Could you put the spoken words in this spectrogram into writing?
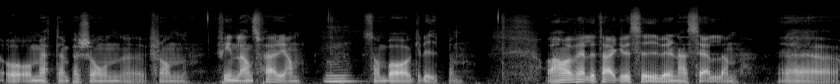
och, och mötte en person eh, från Finlandsfärjan som var gripen. Och han var väldigt aggressiv i den här cellen. Eh,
